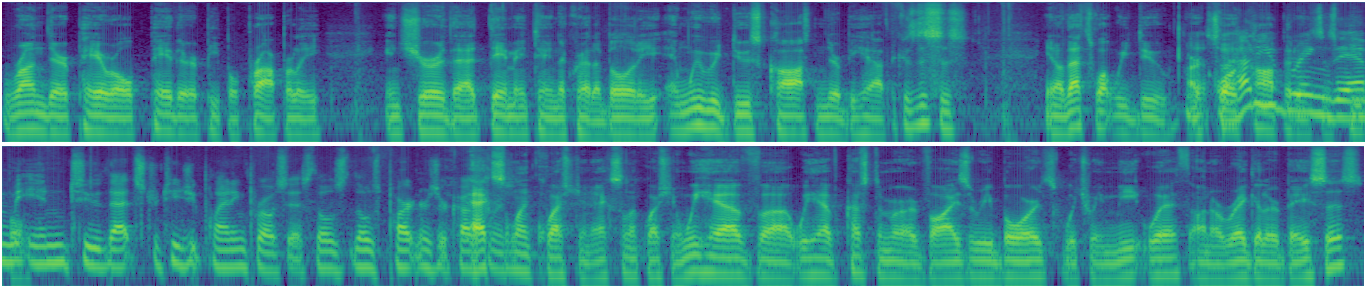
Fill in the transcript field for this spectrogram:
run their payroll, pay their people properly, ensure that they maintain the credibility, and we reduce cost on their behalf because this is, you know, that's what we do. Our yeah, so how do you bring them people. into that strategic planning process? Those those partners or customers. Excellent question. Excellent question. We have uh, we have customer advisory boards which we meet with on a regular basis,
